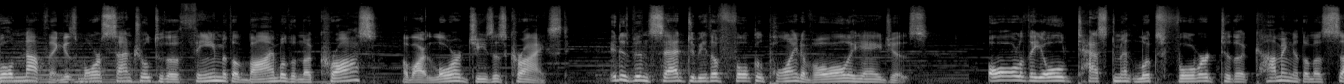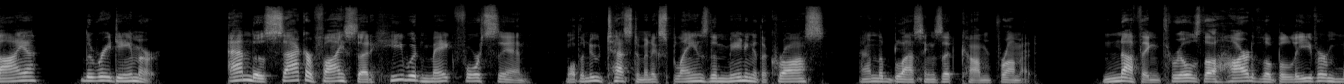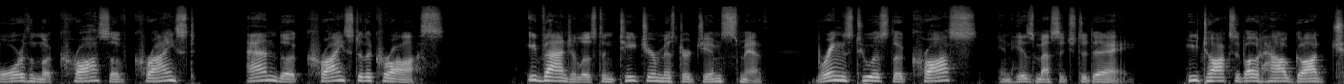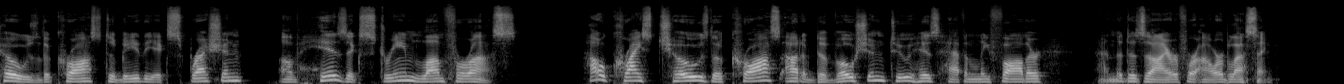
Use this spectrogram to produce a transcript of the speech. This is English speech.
Well, nothing is more central to the theme of the Bible than the cross of our Lord Jesus Christ. It has been said to be the focal point of all the ages. All of the Old Testament looks forward to the coming of the Messiah, the Redeemer, and the sacrifice that he would make for sin, while the New Testament explains the meaning of the cross and the blessings that come from it. Nothing thrills the heart of the believer more than the cross of Christ and the Christ of the cross. Evangelist and teacher Mr. Jim Smith brings to us the cross in his message today. He talks about how God chose the cross to be the expression of his extreme love for us, how Christ chose the cross out of devotion to his heavenly Father and the desire for our blessing.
